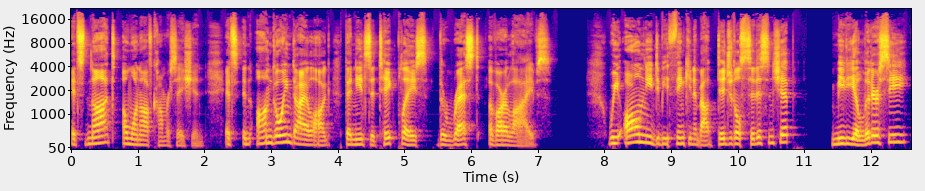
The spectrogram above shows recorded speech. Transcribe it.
It's not a one off conversation, it's an ongoing dialogue that needs to take place the rest of our lives. We all need to be thinking about digital citizenship, media literacy,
